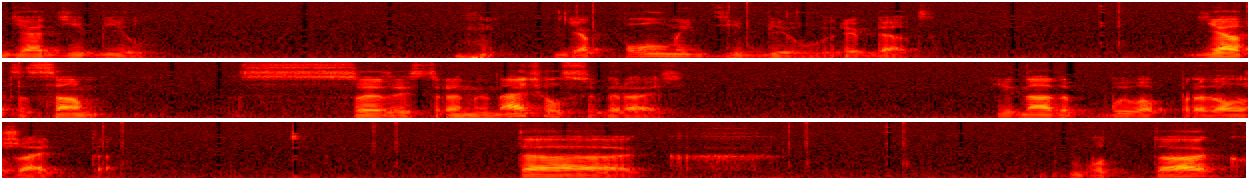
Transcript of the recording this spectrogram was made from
Я дебил. Я полный дебил, ребят. Я-то сам с этой стороны начал собирать. И надо было продолжать-то. Так. Вот так,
